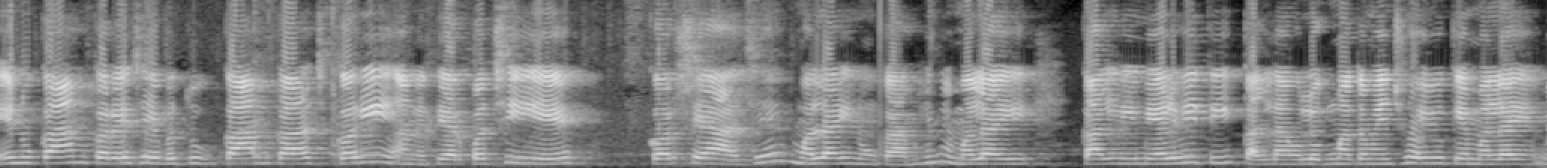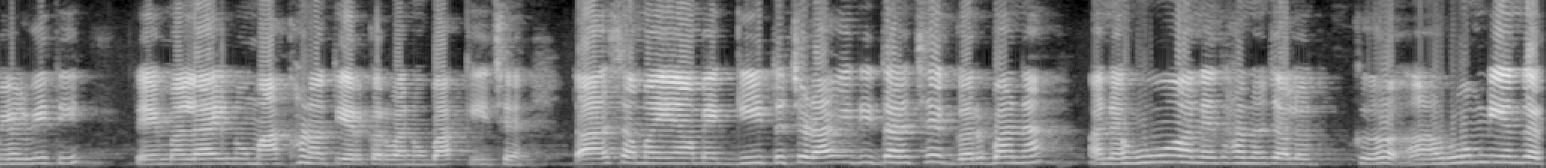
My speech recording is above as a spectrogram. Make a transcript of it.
એનું કામ કરે છે બધું કામકાજ કરી અને ત્યાર પછી એ કરશે આજે મલાઈનું કામ. હે ને? મલાઈ કાલની મેળવી હતી. કાલના વ્લોગમાં તમે જોયું કે મલાઈ મેળવી હતી. તો મલાઈનું માખણ અત્યારે કરવાનું બાકી છે. તો આ સમયે અમે ગીત ચડાવી દીધા છે ગરબાના અને હું અને ધાનો ચાલો રૂમની અંદર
